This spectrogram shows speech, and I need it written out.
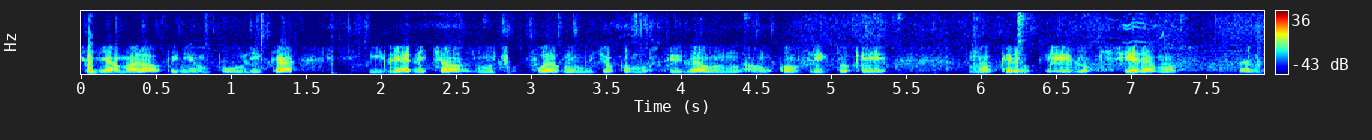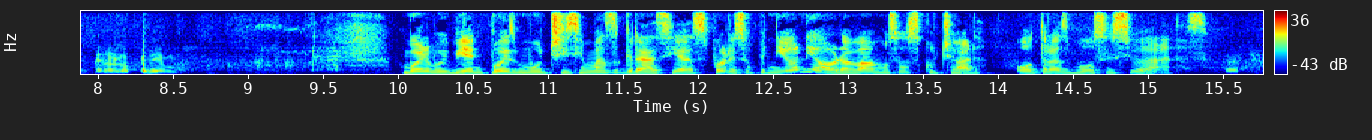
se llama la opinión pública, y le han echado mucho fuego y mucho combustible a un, a un conflicto que no creo que lo quisiéramos, realmente no lo queremos. Bueno, muy bien, pues muchísimas gracias por esa opinión y ahora vamos a escuchar otras voces ciudadanas. Gracias.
